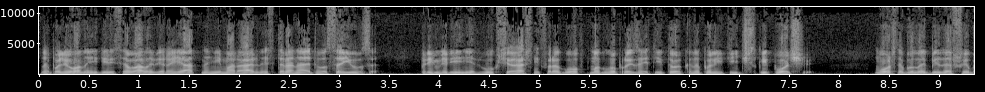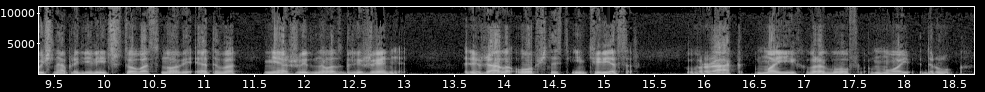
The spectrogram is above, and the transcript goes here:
Наполеона интересовала, вероятно, не моральная сторона этого союза. Примирение двух вчерашних врагов могло произойти только на политической почве. Можно было безошибочно определить, что в основе этого неожиданного сближения лежала общность интересов. Враг моих врагов — мой друг.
